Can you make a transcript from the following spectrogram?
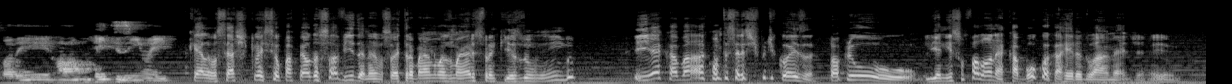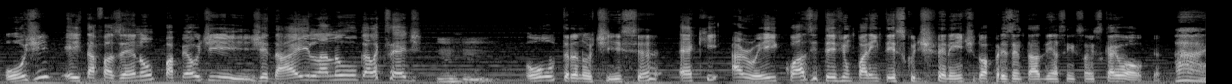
pode rolar um hatezinho aí. Aquela, você acha que vai ser o papel da sua vida, né? Você vai trabalhar em umas maiores franquias do mundo e acaba acontecendo esse tipo de coisa. O próprio Lianisson falou, né? Acabou com a carreira do Ahmed. Hoje ele tá fazendo o papel de Jedi lá no Galaxy Edge. Uhum. Outra notícia é que a Rey quase teve um parentesco diferente do apresentado em Ascensão Skywalker. Ai,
